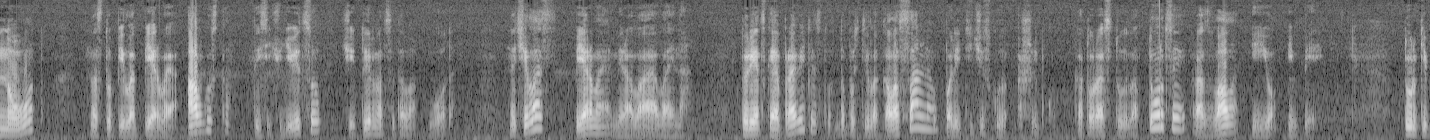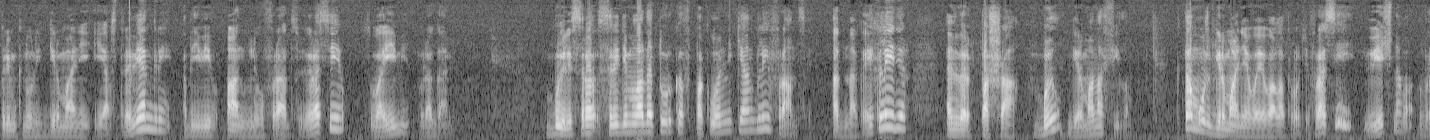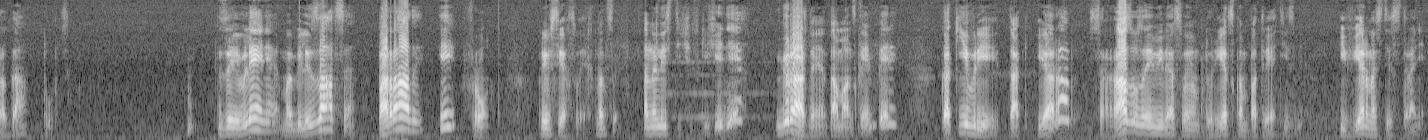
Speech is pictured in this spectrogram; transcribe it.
Но вот наступило 1 августа 1914 года. Началась Первая мировая война. Турецкое правительство допустило колоссальную политическую ошибку, которая стоила Турции развала ее империи. Турки примкнули к Германии и Австро-Венгрии, объявив Англию, Францию и Россию своими врагами. Были среди младотурков поклонники Англии и Франции, однако их лидер Энвер Паша был германофилом. К тому же Германия воевала против России, вечного врага Турции. Заявления, мобилизация, парады и фронт. При всех своих националистических идеях граждане Отоманской империи, как евреи, так и арабы, сразу заявили о своем турецком патриотизме и верности стране.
